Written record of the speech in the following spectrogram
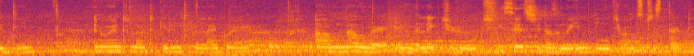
ID and we weren't allowed to get into the library. Um, now we're in the lecture room. She says she doesn't know anything. She wants to study.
